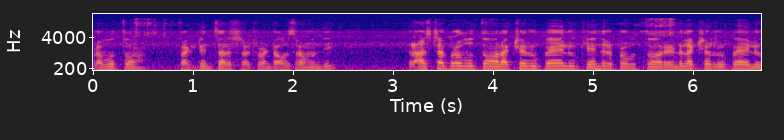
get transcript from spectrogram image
ప్రభుత్వం ప్రకటించాల్సినటువంటి అవసరం ఉంది. రాష్ట్ర ప్రభుత్వం లక్ష రూపాయలు కేంద్ర ప్రభుత్వం రెండు లక్షల రూపాయలు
